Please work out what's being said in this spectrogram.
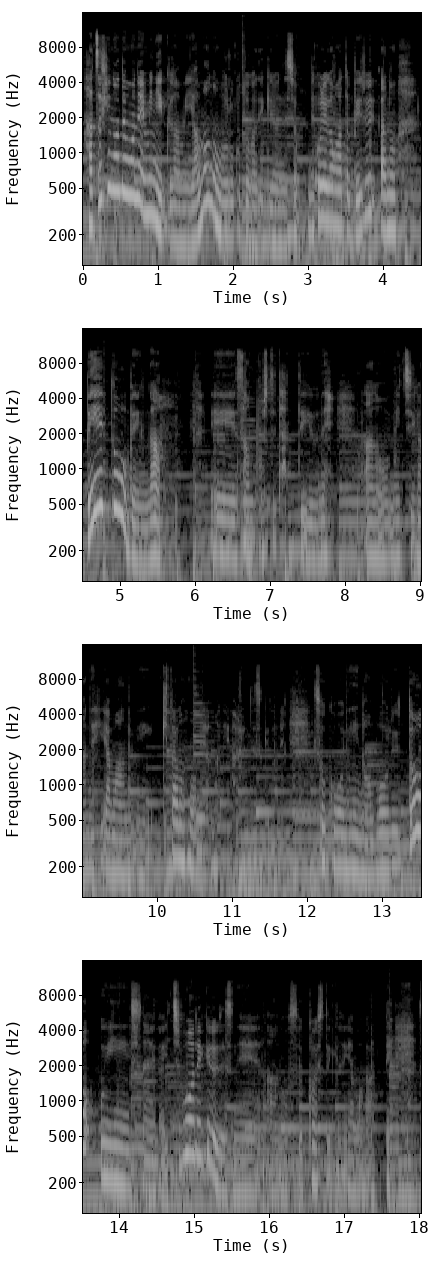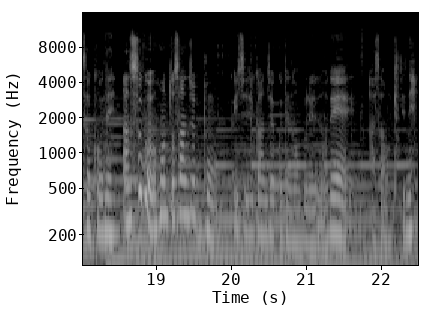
初日の出もね見に行くために山登ることができるんですよ。でこれがまたベルあのベートーベンがえー、散歩してたっていうねあの道がね山に北の方の山にあるんですけどね。そこに登るとウィーン市内が一望できるですねあのすっごい素敵な山があってそこねあのすぐほんと30分1時間弱で登れるので朝起きてね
